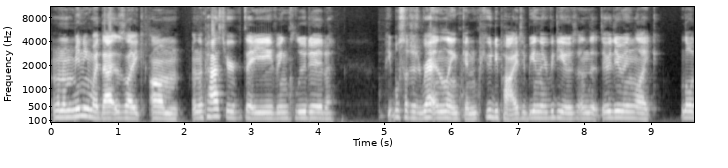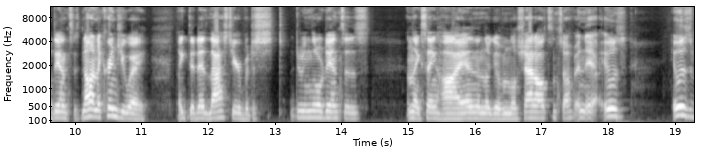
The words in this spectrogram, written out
what I'm meaning by that is like um in the past year they've included people such as Rhett and Link and PewDiePie to be in their videos and that they're doing like little dances, not in a cringy way like they did last year, but just doing little dances and like saying hi, and then they'll give them little shout outs and stuff. And it, it was it was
